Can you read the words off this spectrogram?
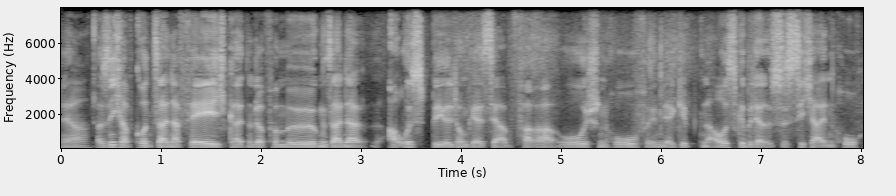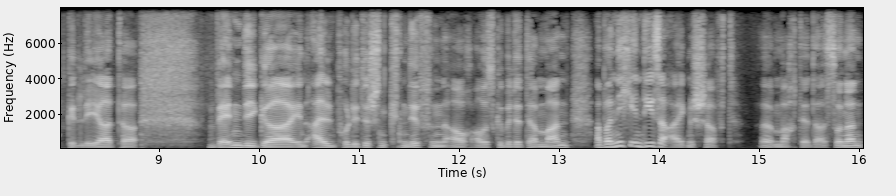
Ja, also nicht aufgrund seiner Fähigkeiten oder Vermögen, seiner Ausbildung. Er ist ja am pharaoischen Hof in Ägypten ausgebildet. Das ist sicher ein hochgelehrter, wendiger, in allen politischen Kniffen auch ausgebildeter Mann. Aber nicht in dieser Eigenschaft macht er das, sondern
